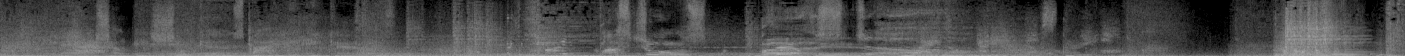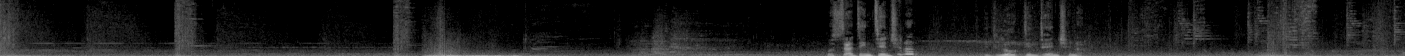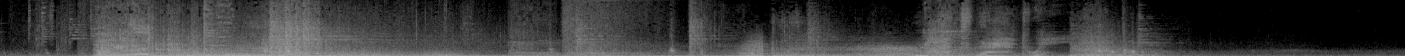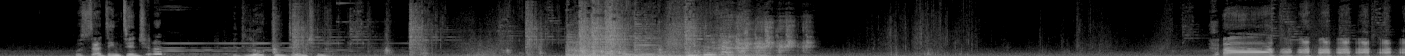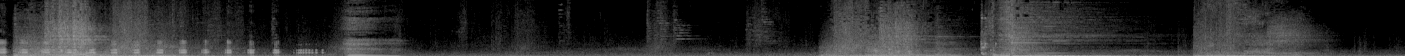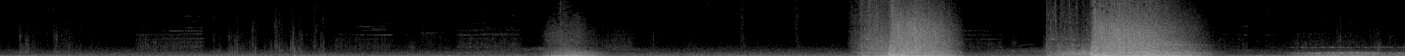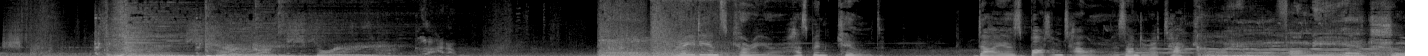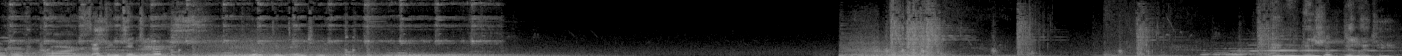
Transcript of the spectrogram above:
Has. There shall be shakers by the acres. My pustules burst by the wheel of three. Was that intentional? It looked intentional. Was that intentional? It looked intentional. Radiant's courier has been killed. Dire's bottom tower is under attack. What sort of prize? Was that intentional? Looked intentional. Invisibility.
